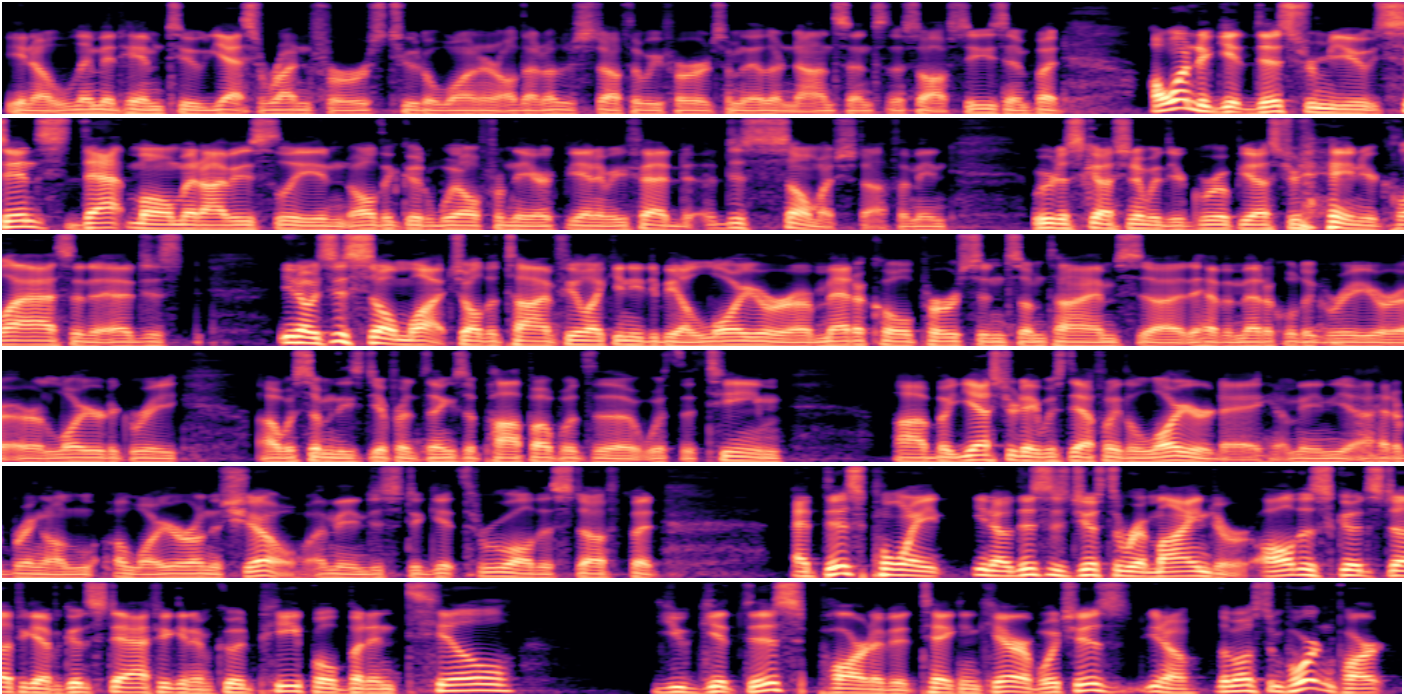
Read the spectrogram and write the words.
you know, limit him to yes, run first, two to one, and all that other stuff that we've heard, some of the other nonsense in this offseason. But I wanted to get this from you. Since that moment, obviously, and all the goodwill from the Eric Bieniemy, we've had just so much stuff. I mean, we were discussing it with your group yesterday in your class, and uh, just you know, it's just so much all the time. I feel like you need to be a lawyer or a medical person sometimes uh, to have a medical degree or, or a lawyer degree uh, with some of these different things that pop up with the with the team. Uh, but yesterday was definitely the lawyer day. I mean, I had to bring on a lawyer on the show. I mean, just to get through all this stuff. But at this point, you know, this is just a reminder. All this good stuff, you can have good staff, you can have good people, but until you get this part of it taken care of, which is, you know, the most important part,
